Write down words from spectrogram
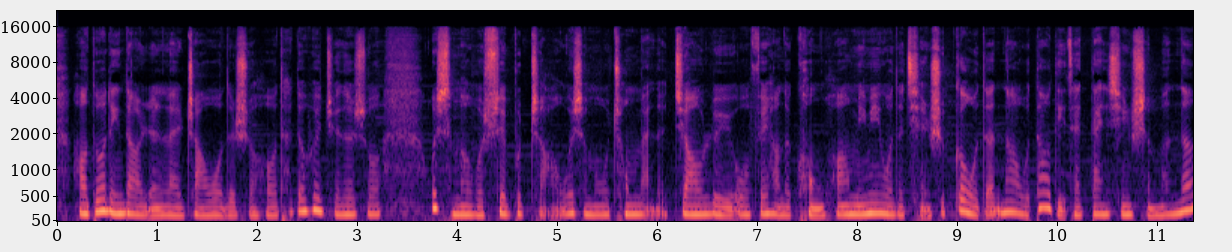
好多领导人来找我的时候，他都会觉得说，为什么我睡不着？为什么我充满了焦虑？我非常的恐慌。明明我的钱是够的，那我到底在担心什么呢？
